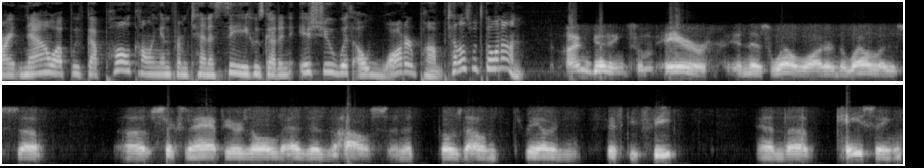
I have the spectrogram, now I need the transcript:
right, now up, we've got Paul calling in from Tennessee who's got an issue with a water pump. Tell us what's going on. I'm getting some air in this well water. The well is uh, uh, six and a half years old, as is the house, and it goes down 350 feet. And the casing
